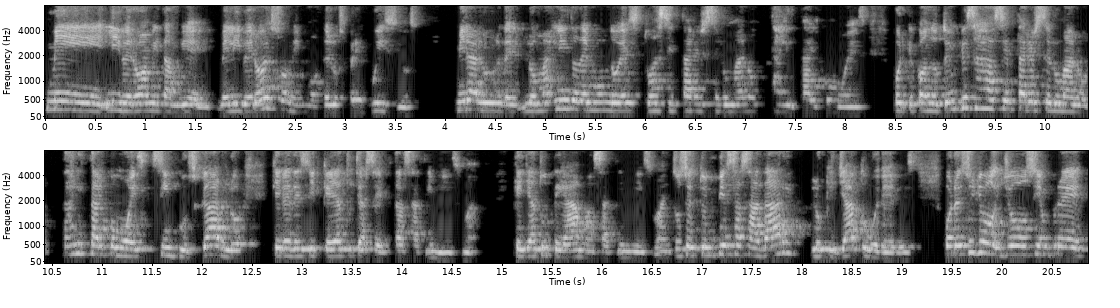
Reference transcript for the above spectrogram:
me liberó a mí también, me liberó eso mismo, de los prejuicios. Mira, Lourdes, lo más lindo del mundo es tú aceptar el ser humano tal y tal como es. Porque cuando tú empiezas a aceptar el ser humano tal y tal como es, sin juzgarlo, quiere decir que ya tú te aceptas a ti misma, que ya tú te amas a ti misma. Entonces tú empiezas a dar lo que ya tú eres. Por eso yo, yo siempre,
